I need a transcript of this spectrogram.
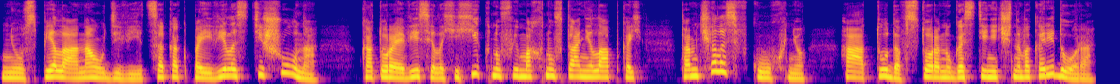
Не успела она удивиться, как появилась Тишуна, которая, весело хихикнув и махнув Тане лапкой, помчалась в кухню, а оттуда в сторону гостиничного коридора.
